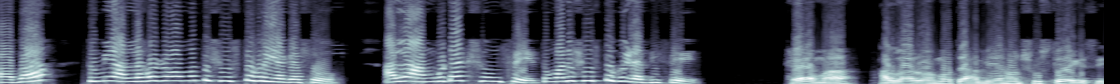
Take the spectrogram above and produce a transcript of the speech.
বাবা তুমি আল্লাহর রহমতে সুস্থ হইয়া গেছো। আল্লাহ আমগো ডাক শুনছে তোমারে সুস্থ কইরা দিছে। হ্যাঁ মা আল্লাহর রহমতে আমি এখন সুস্থ হয়ে গেছি।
